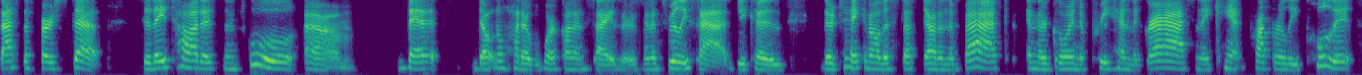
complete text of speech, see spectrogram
that's the first step. So they taught us in school. Um, vets don't know how to work on incisors, and it's really sad because they're taking all this stuff down in the back and they're going to prehend the grass and they can't properly pull it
